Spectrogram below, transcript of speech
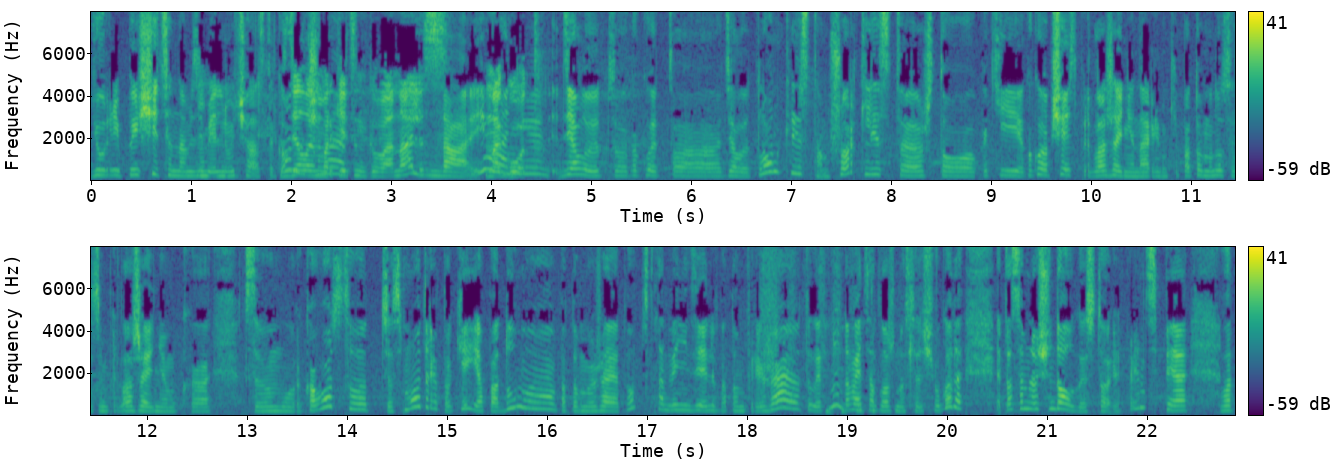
Юрий, поищите нам земельный участок. Сделаем начинает... маркетинговый анализ да, и на они год. делают какой-то, делают лонг-лист, там, шорт-лист, э, что какие, какое вообще есть предложение на рынке. Потом идут с этим предложением к, к своему руководству, все смотрят, окей, я подумаю, потом уезжают в отпуск на две недели, потом приезжают, говорят, ну, давайте отложим до следующего года. Это, на самом деле, очень долгая история. В принципе, вот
